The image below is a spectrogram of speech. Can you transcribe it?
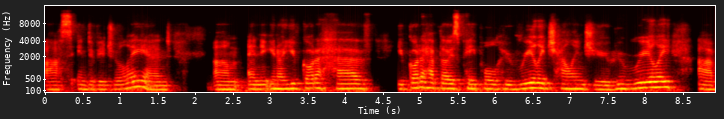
us individually. And, um, and, you know, you've got to have, You've got to have those people who really challenge you, who really are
